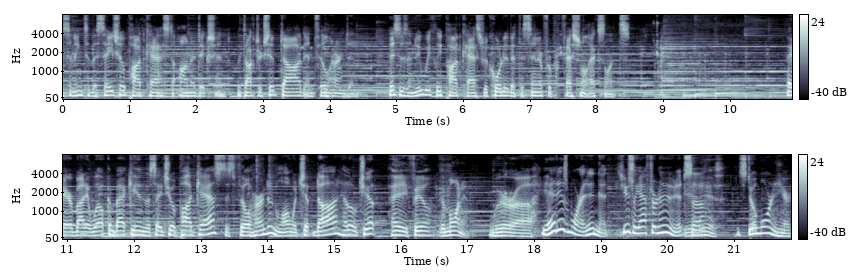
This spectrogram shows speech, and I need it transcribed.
listening to the Sage Hill Podcast on Addiction with Dr. Chip Dodd and Phil Herndon. This is a new weekly podcast recorded at the Center for Professional Excellence. Hey, everybody, welcome back in the Sage Hill Podcast. It's Phil Herndon along with Chip Dodd. Hello, Chip. Hey, Phil. Good morning. We're, uh, yeah, it is morning, isn't it? It's usually afternoon. It's, Yeah, uh, it is. It's still morning here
